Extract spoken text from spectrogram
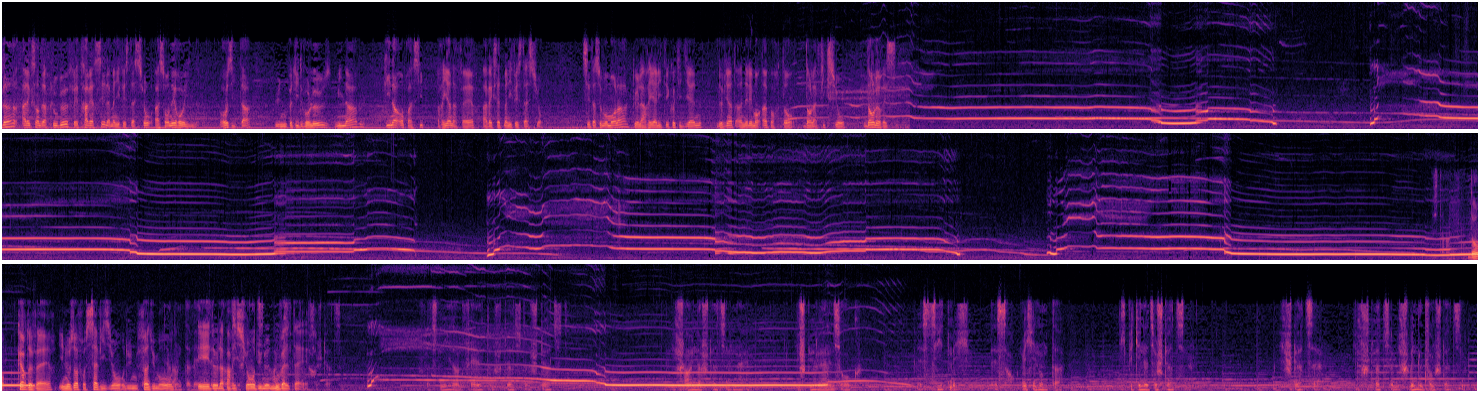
Soudain, Alexander Kluge fait traverser la manifestation à son héroïne, Rosita, une petite voleuse minable qui n'a en principe rien à faire avec cette manifestation. C'est à ce moment-là que la réalité quotidienne devient un élément important dans la fiction, dans le récit. guerre, il nous offre sa vision d'une fin du monde et de l'apparition d'une nouvelle terre. mich hinunter. Ich beginne zu stürzen. Ich stürze. Ich stürze. Mich schwindelt vom Stürzen.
